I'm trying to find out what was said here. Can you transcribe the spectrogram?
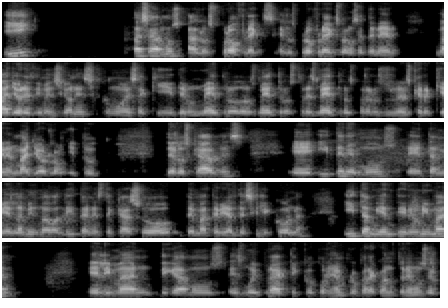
Y pasamos a los Proflex. En los Proflex vamos a tener mayores dimensiones, como es aquí de un metro, dos metros, tres metros, para los usuarios que requieren mayor longitud de los cables. Eh, y tenemos eh, también la misma bandita, en este caso de material de silicona, y también tiene un imán. El imán, digamos, es muy práctico, por ejemplo, para cuando tenemos el,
